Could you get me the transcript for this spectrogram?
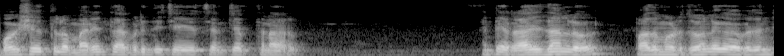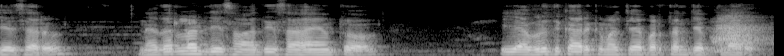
భవిష్యత్తులో మరింత అభివృద్ధి చేయొచ్చని చెప్తున్నారు. అంటే రాజధానిలో పదమూడు జోన్లుగా విభజన చేశారు. నెదర్లాండ్ దేశం ఆర్థిక సహాయంతో ఈ అభివృద్ధి కార్యక్రమాలు చేపడతారని చెప్తున్నారు.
